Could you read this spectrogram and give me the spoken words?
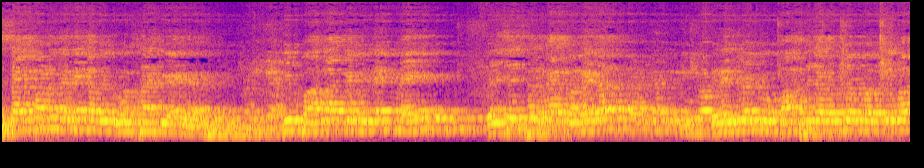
स्टाइपेंड देने का भी घोषणा किया गया है कि पहला कैबिनेट में ही जैसे सरकार बनेगा ग्रेजुएट को पाँच हज़ार रुपये प्रतिभा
